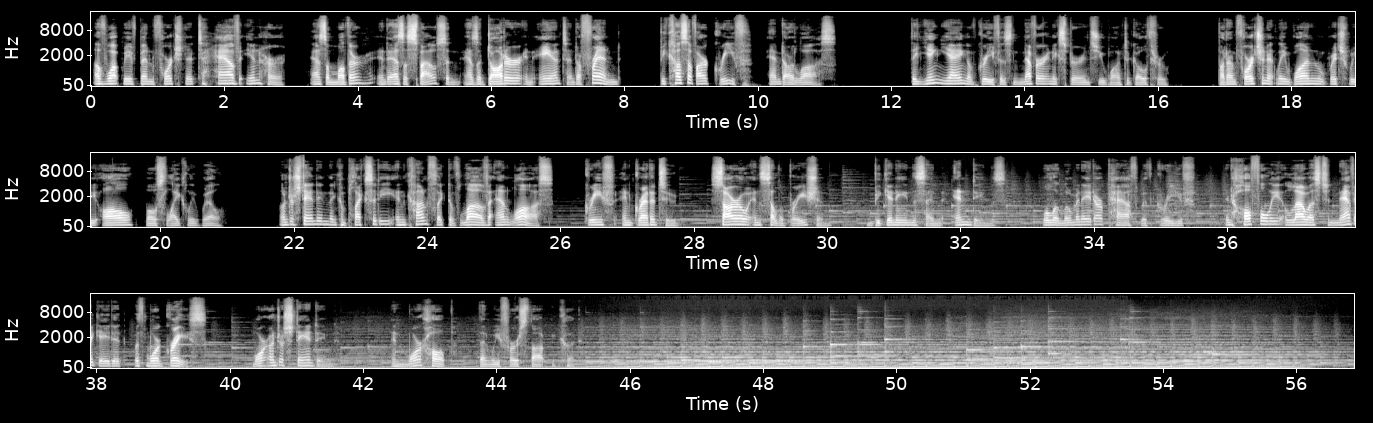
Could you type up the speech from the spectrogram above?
of what we've been fortunate to have in her as a mother and as a spouse and as a daughter and aunt and a friend because of our grief and our loss. The yin yang of grief is never an experience you want to go through, but unfortunately one which we all most likely will. Understanding the complexity and conflict of love and loss, grief and gratitude, sorrow and celebration, beginnings and endings will illuminate our path with grief and hopefully allow us to navigate it with more grace, more understanding, and more hope than we first thought we could.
